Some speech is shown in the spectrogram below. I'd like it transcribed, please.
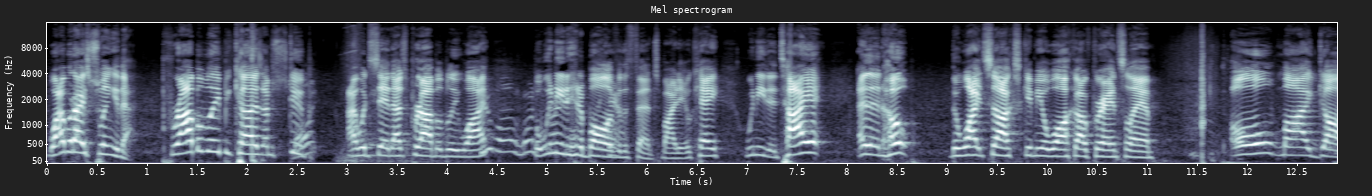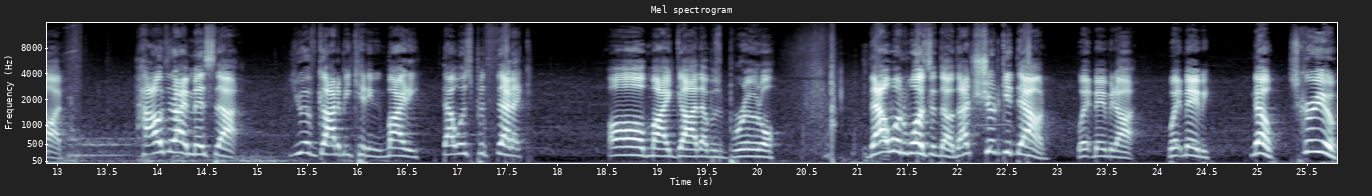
Why would I swing at that? Probably because I'm stupid. I would say that's probably why. But we need to hit a ball over the fence, Mighty, okay? We need to tie it and then hope the White Sox give me a walk-off grand slam. Oh my god. How did I miss that? You have got to be kidding me, Mighty. That was pathetic. Oh my god, that was brutal. That one wasn't, though. That should get down. Wait, maybe not. Wait, maybe. No, screw you.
